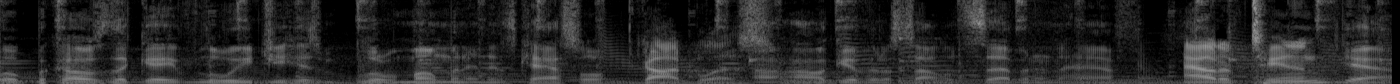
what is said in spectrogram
Well, because they gave Luigi his little moment in his castle, God bless. I, I'll give it a solid seven and a half. out of ten. Yeah.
